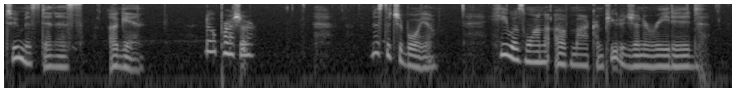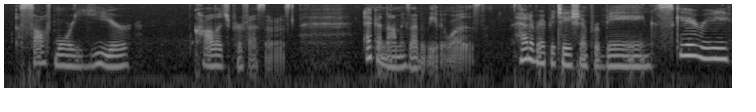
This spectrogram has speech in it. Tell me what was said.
to Miss Dennis again. No pressure. Mr. Chaboya, he was one of my computer generated sophomore year college professors. Economics, I believe it was. Had a reputation for being scary,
